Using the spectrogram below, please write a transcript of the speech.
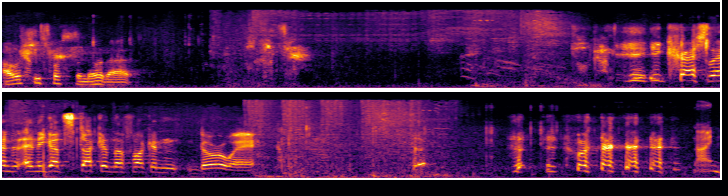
How is she supposed to know that? He crash landed and he got stuck in the fucking doorway. Nine.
